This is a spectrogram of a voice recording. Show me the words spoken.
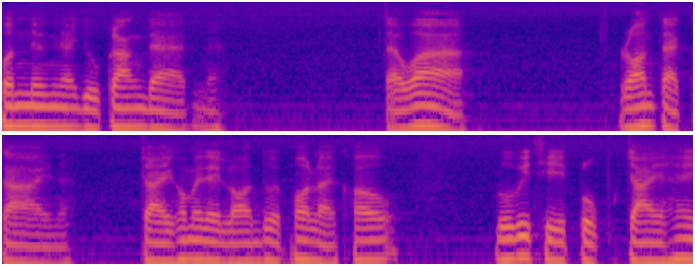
คนหนึ่งเนี่ยอยู่กลางแดดนะ แต่ว่าร้อนแต่กายนะ ใจเขาไม่ได้ร้อนด้วย เพราะอะไรเขารู้วิธีปลุกใจให้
